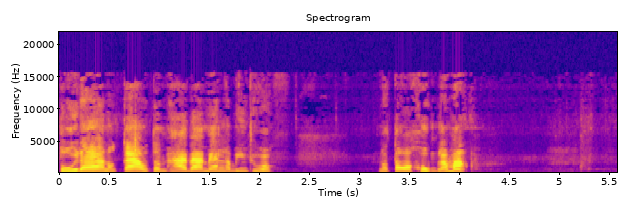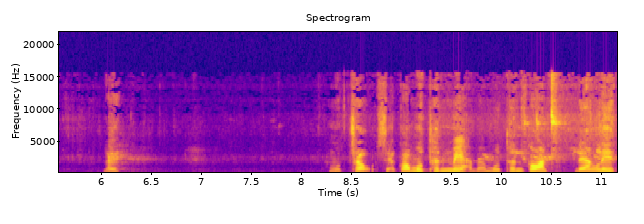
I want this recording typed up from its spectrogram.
Tối đa nó cao tầm 2-3 mét là bình thường. Nó to khủng lắm ạ. Đây. Một chậu sẽ có một thân mẹ và một thân con đang lên.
